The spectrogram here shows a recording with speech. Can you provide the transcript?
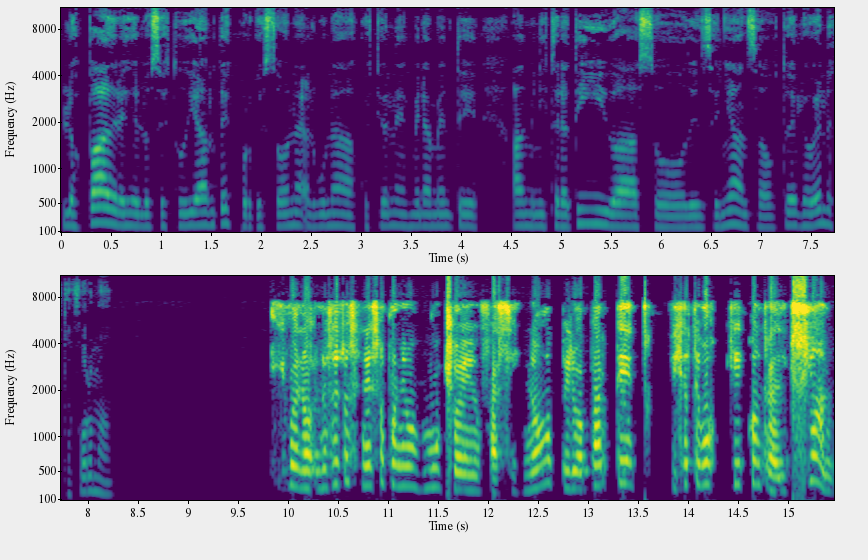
los padres de los estudiantes porque son algunas cuestiones meramente administrativas o de enseñanza. ¿Ustedes lo ven de esta forma? Y bueno, nosotros en eso ponemos mucho énfasis, ¿no? Pero aparte, fíjate vos qué contradicción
